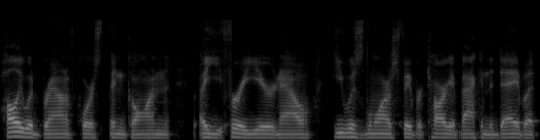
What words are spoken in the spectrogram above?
Hollywood Brown, of course, been gone a, for a year now. He was Lamar's favorite target back in the day, but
